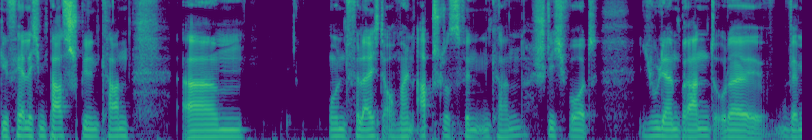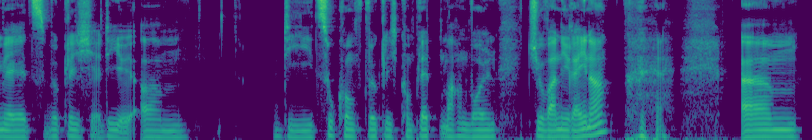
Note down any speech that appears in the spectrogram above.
gefährlichen Pass spielen kann ähm, und vielleicht auch mal einen Abschluss finden kann. Stichwort Julian Brandt oder wenn wir jetzt wirklich die, ähm, die Zukunft wirklich komplett machen wollen, Giovanni Reina. ähm,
